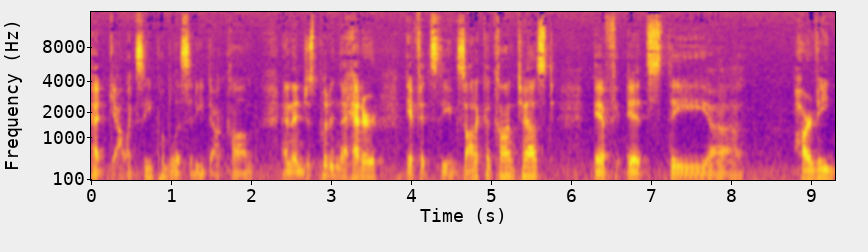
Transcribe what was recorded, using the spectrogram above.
at galaxypublicity.com and then just put in the header if it's the Exotica contest, if it's the uh, Harvey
